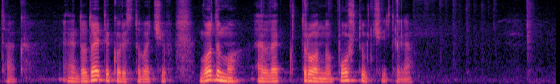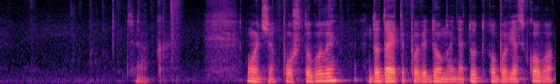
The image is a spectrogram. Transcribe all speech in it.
Так, е, додайте користувачів. Вводимо електронну пошту вчителя. Так. Отже, пошту ввели. Додайте повідомлення. Тут обов'язково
